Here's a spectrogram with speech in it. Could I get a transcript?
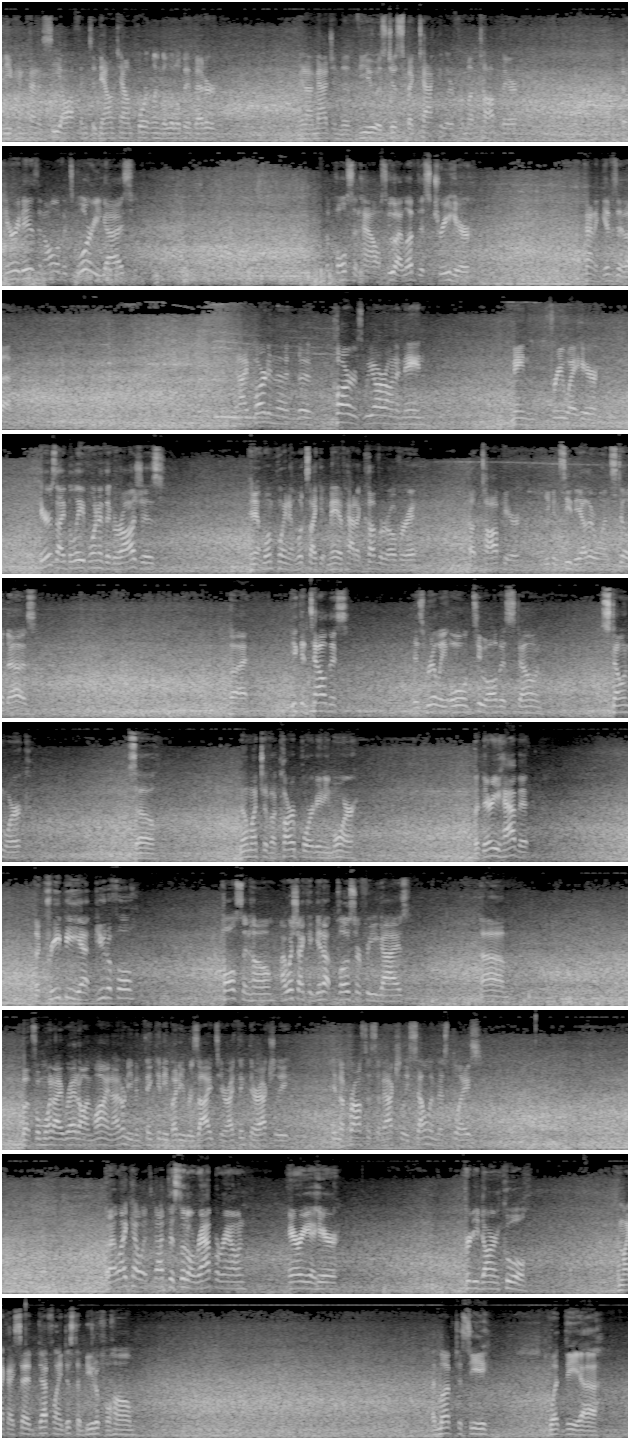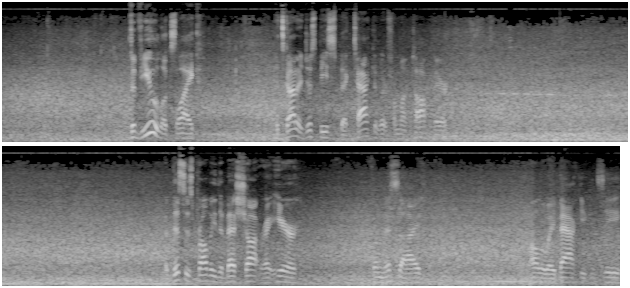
and you can kind of see off into downtown Portland a little bit better. And I imagine the view is just spectacular from up top there. But here it is in all of its glory, guys. The Poulsen House. Ooh, I love this tree here. Kind of gives it a... And I pardon the, the cars. We are on a main, main freeway here. Here's, I believe, one of the garages. And at one point it looks like it may have had a cover over it up top here. You can see the other one still does. But you can tell this is really old too, all this stone, stonework. So, no much of a carport anymore. But there you have it. The creepy yet beautiful Poulsen home. I wish I could get up closer for you guys. Um, but from what I read online, I don't even think anybody resides here. I think they're actually in the process of actually selling this place. But I like how it's got this little wraparound area here. pretty darn cool. And like I said, definitely just a beautiful home. I'd love to see what the uh, the view looks like. It's got to just be spectacular from up top there. But this is probably the best shot right here from this side all the way back you can see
